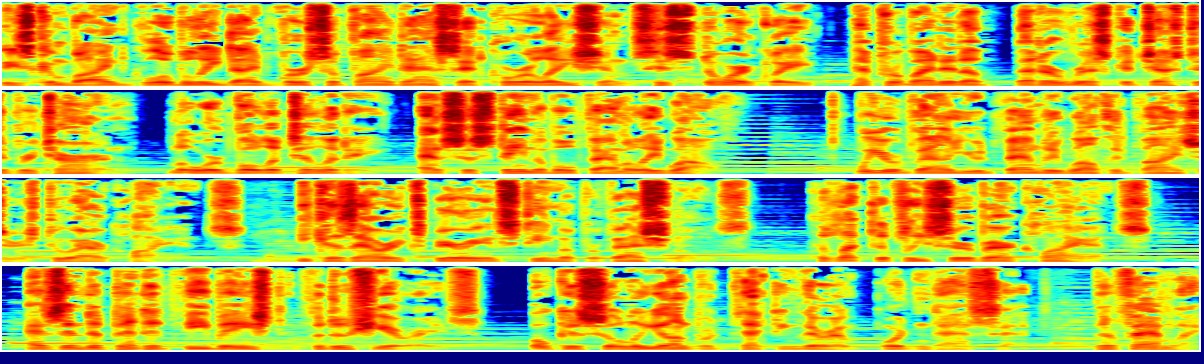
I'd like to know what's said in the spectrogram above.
These combined globally diversified asset correlations historically have provided a better risk adjusted return, lower volatility, and sustainable family wealth. We are valued family wealth advisors to our clients because our experienced team of professionals collectively serve our clients as independent fee based fiduciaries focused solely on protecting their important asset, their family.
